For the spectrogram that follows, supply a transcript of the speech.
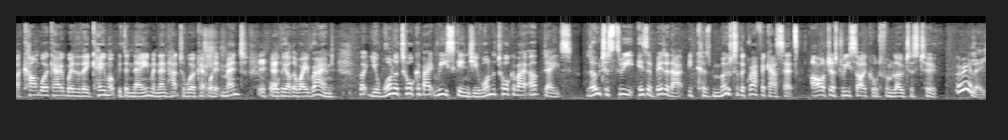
I can't work out whether they came up with the name and then had to work out what it meant or the other way round. But you want to talk about reskins, you want to talk about updates. Lotus 3 is a bit of that because most of the graphic assets are just recycled from Lotus 2. Really?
